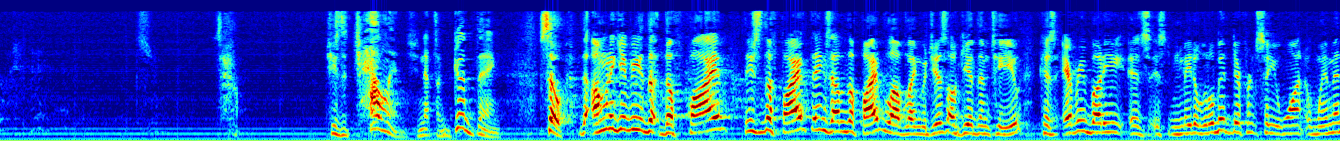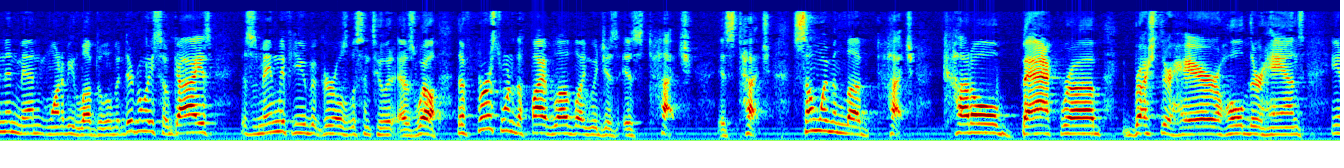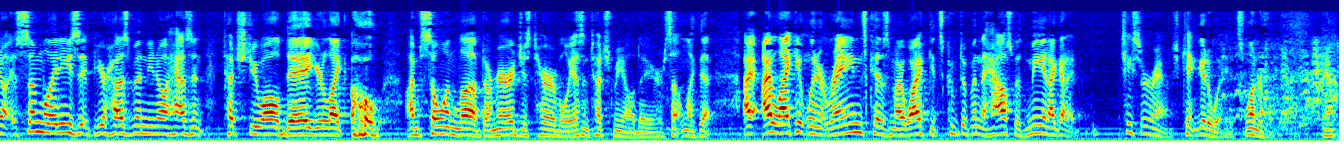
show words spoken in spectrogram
She's a challenge and that's a good thing. So the, I'm going to give you the, the five. These are the five things out of the five love languages. I'll give them to you because everybody is, is made a little bit different. So you want women and men want to be loved a little bit differently. So guys, this is mainly for you, but girls listen to it as well. The first one of the five love languages is touch. Is touch. Some women love touch cuddle, back rub, brush their hair, hold their hands. You know, some ladies, if your husband, you know, hasn't touched you all day, you're like, oh, I'm so unloved. Our marriage is terrible. He hasn't touched me all day, or something like that. I, I like it when it rains because my wife gets cooped up in the house with me and I got to chase her around. She can't get away. It's wonderful. You know?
